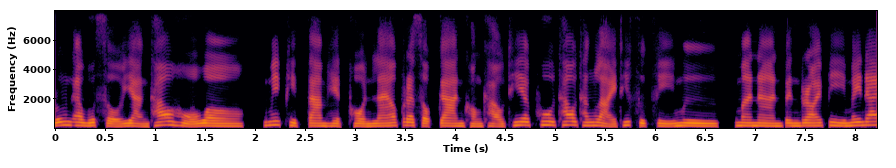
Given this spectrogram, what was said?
รุ่นอาวุโสอย่างเท่าโหวอไม่ผิดตามเหตุผลแล้วประสบการณ์ของเขาเทียบผู้เท่าทั้งหลายที่ฝึกฝีมือ มานานเป็นร้อยปีไม่ได้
